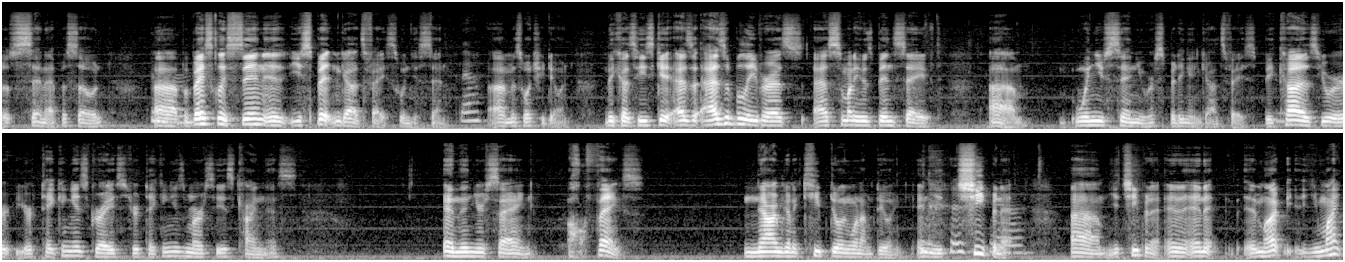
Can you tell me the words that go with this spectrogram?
a sin episode. Uh, but basically, sin is you spit in God's face when you sin. Yeah. Um, is what you're doing because He's get as as a believer, as as somebody who's been saved. Um, when you sin, you are spitting in God's face because you are you're taking His grace, you're taking His mercy, His kindness, and then you're saying, "Oh, thanks." Now I'm gonna keep doing what I'm doing, and you cheapen it um, you cheapen it, and, and it, it might be, you might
